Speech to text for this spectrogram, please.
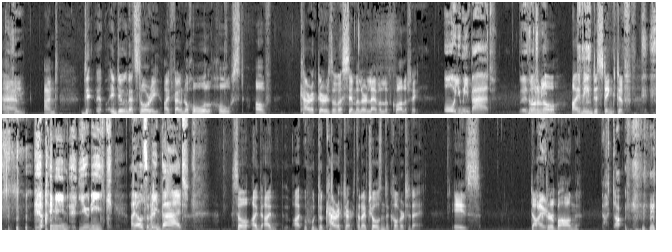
um, and di- uh, in doing that story, I found a whole host of characters of a similar level of quality. Oh, you mean bad? Is No, no, mean. no. I mean distinctive. I mean unique. I also mean bad. So, I, I, I, the character that I've chosen to cover today is Doctor Bong. Oh, doc-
